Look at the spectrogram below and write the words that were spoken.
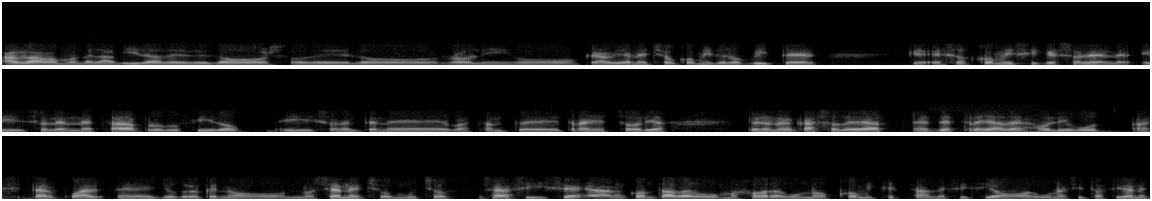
hablábamos de la vida de The Doors o de los Rolling o que habían hecho cómics de los Beatles que esos cómics sí que suelen y suelen estar producidos y suelen tener bastante trayectoria pero en el caso de, estrellas de Hollywood así tal cual eh, yo creo que no, no se han hecho muchos. O sea sí se han contado algo mejor algunos cómics que están de ficción o algunas situaciones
